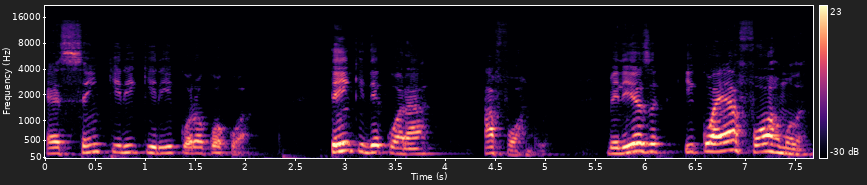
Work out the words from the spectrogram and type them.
é sem quiriquiri corococó. Tem que decorar a fórmula. Beleza? E qual é a fórmula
